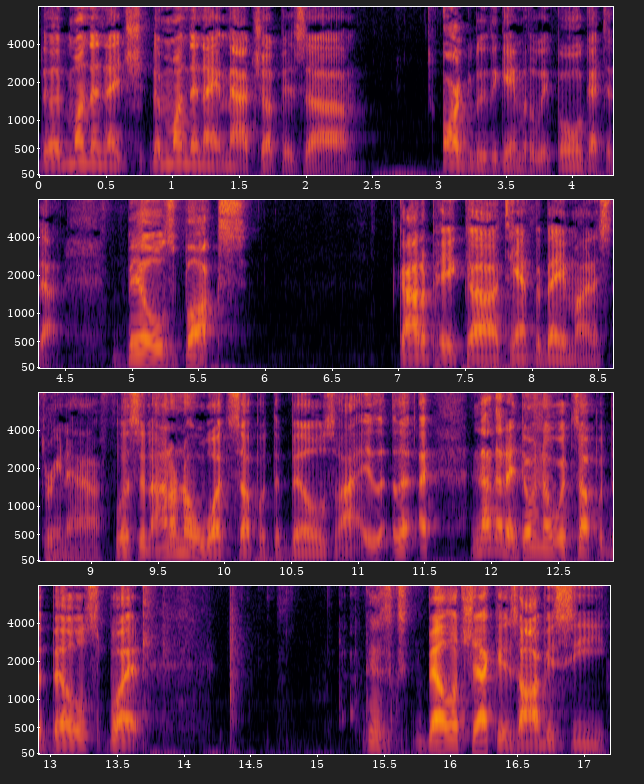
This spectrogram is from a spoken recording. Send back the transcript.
The Monday night the Monday night matchup is uh, arguably the game of the week, but we'll get to that. Bills Bucs. Got to pick uh, Tampa Bay minus three and a half. Listen, I don't know what's up with the Bills. I, I, not that I don't know what's up with the Bills, but because Belichick is obviously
